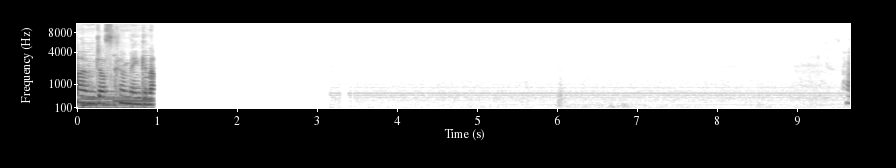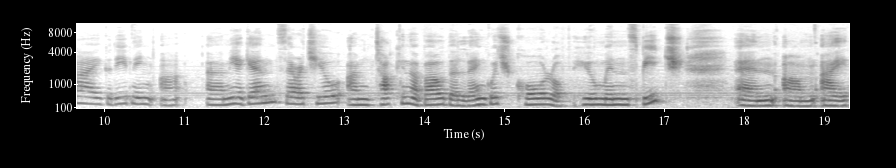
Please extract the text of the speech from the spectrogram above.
I'm Jessica Manganello. Hi, good evening. Uh, uh, me again, Sarah Chiu. I'm talking about the language core of human speech and um, I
